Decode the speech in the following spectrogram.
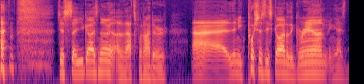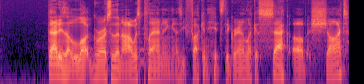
just so you guys know, that's what I do. Uh, then he pushes this guy to the ground. He goes that is a lot grosser than I was planning as he fucking hits the ground like a sack of shite.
